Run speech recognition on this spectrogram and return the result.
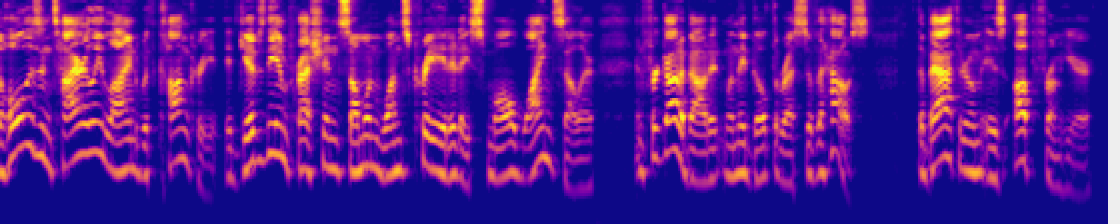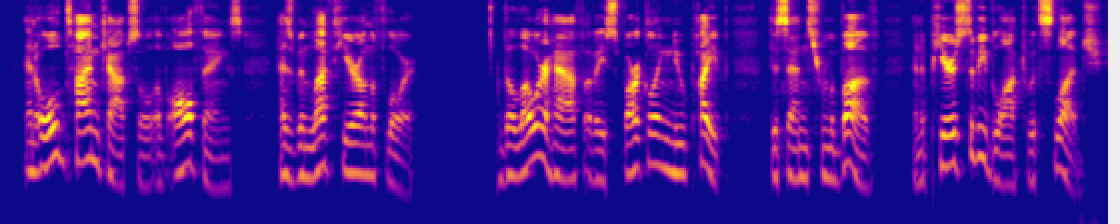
The hole is entirely lined with concrete. It gives the impression someone once created a small wine cellar and forgot about it when they built the rest of the house. The bathroom is up from here. An old time capsule of all things has been left here on the floor. The lower half of a sparkling new pipe descends from above and appears to be blocked with sludge.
